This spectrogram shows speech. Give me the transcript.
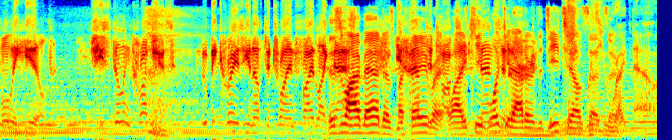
fully healed. She's still in crutches. Who'd be crazy enough to try and fight like This is why Amanda's You my have favorite. talk Why I keep looking at her her. in the details detail she with you right now?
